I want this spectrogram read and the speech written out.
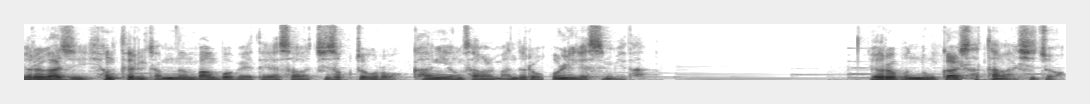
여러가지 형태를 잡는 방법에 대해서 지속적으로 강의 영상을 만들어 올리겠습니다. 여러분 눈깔 사탕 아시죠?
